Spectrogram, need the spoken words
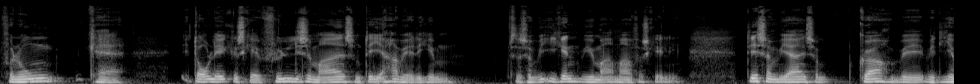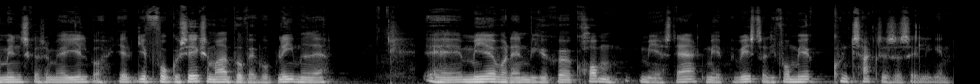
For nogen kan et dårligt ægteskab fylde lige så meget, som det, jeg har været igennem. Så, så vi, igen, vi er meget, meget forskellige. Det, som jeg som gør ved, ved de her mennesker, som jeg hjælper, jeg, jeg fokuserer ikke så meget på, hvad problemet er. Øh, mere, hvordan vi kan gøre kroppen mere stærk, mere bevidst, og de får mere kontakt til sig selv igen.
